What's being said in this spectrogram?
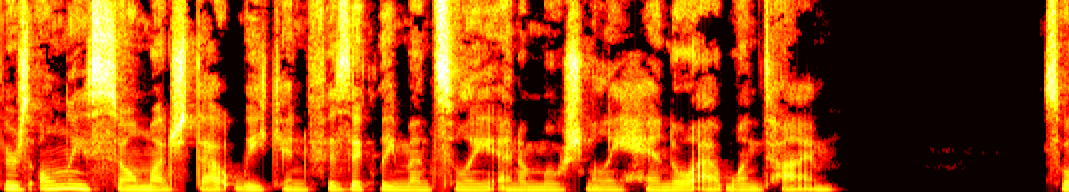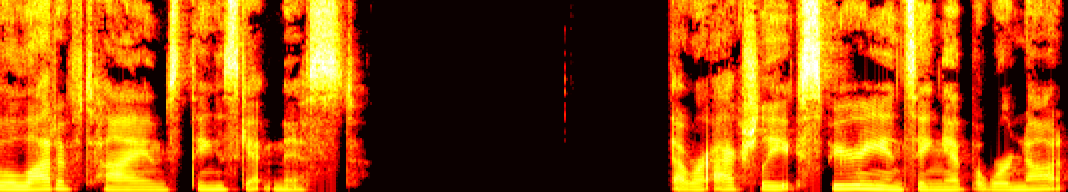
there's only so much that we can physically, mentally, and emotionally handle at one time. So, a lot of times things get missed. That we're actually experiencing it, but we're not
